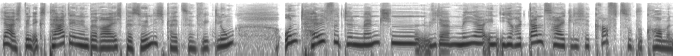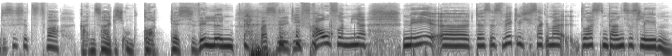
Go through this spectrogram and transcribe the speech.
Ja, ich bin Expertin im Bereich Persönlichkeitsentwicklung und helfe den Menschen wieder mehr in ihre ganzheitliche Kraft zu bekommen. Das ist jetzt zwar ganzheitlich um Gottes Willen, was will die Frau von mir? Nee, äh, das ist wirklich, ich sage immer, du hast ein ganzes Leben.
